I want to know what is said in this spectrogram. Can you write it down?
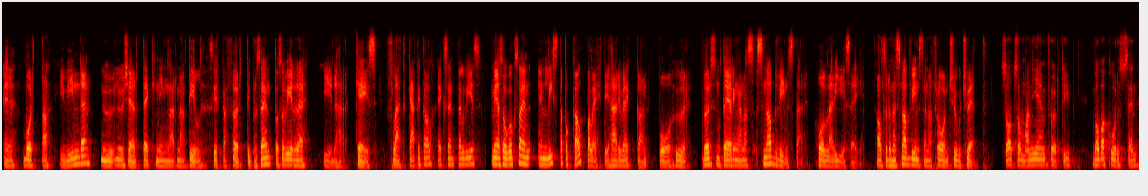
är borta i vinden. Nu, nu sker teckningarna till cirka 40 procent och så vidare i det här case Flat Capital exempelvis. Men jag såg också en, en lista på Kauppalehti här i veckan på hur börsnoteringarnas snabbvinster håller i sig. Alltså de här snabbvinsterna från 2021. Så att som man jämför typ vad var kursen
